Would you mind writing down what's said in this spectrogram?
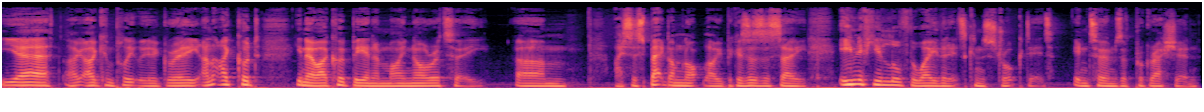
Yeah, I, I completely agree, and I could, you know, I could be in a minority. Um, I suspect I'm not though, because as I say, even if you love the way that it's constructed in terms of progression,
